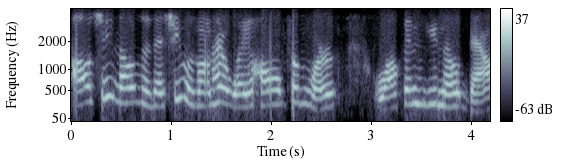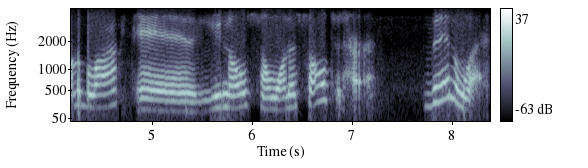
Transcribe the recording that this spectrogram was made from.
All she knows is that she was on her way home from work, walking, you know, down the block, and, you know, someone assaulted her. Then what?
